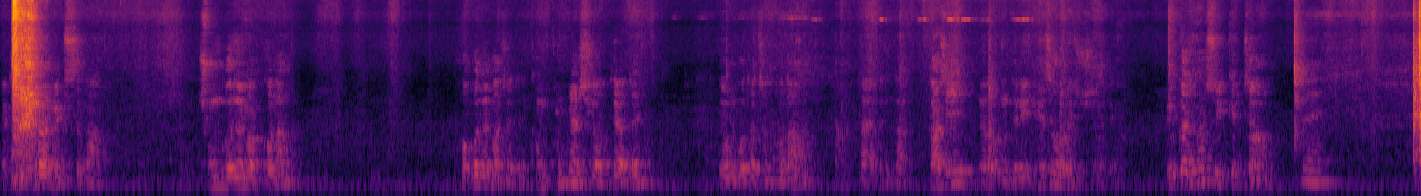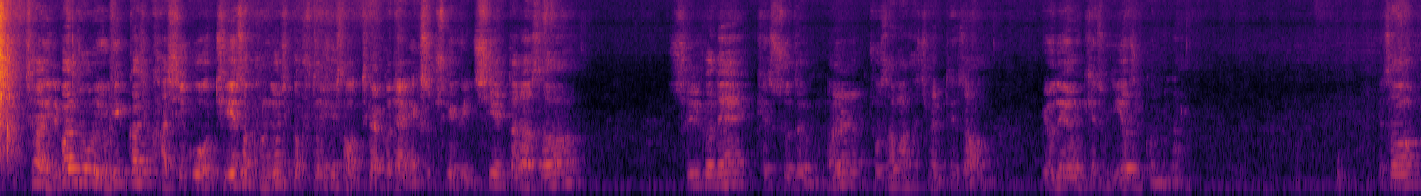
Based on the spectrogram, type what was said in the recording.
x 프라임 x가 중근을 갖거나 허근을 가져야 돼 그럼 판별식이 어때야 돼? 0보다 작거나 나야 된다까지 여러분들이 해석을 해주셔야 돼요 여기까지 할 수 있겠죠? 네. 자 일반적으로 여기까지 가시고 뒤에서 방정식과 부등식에서 어떻게 할 거냐 x축의 위치에 따라서 실근의 개수 등을 조사만 하시면 돼서 요 내용 계속 이어질 겁니다 그래서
